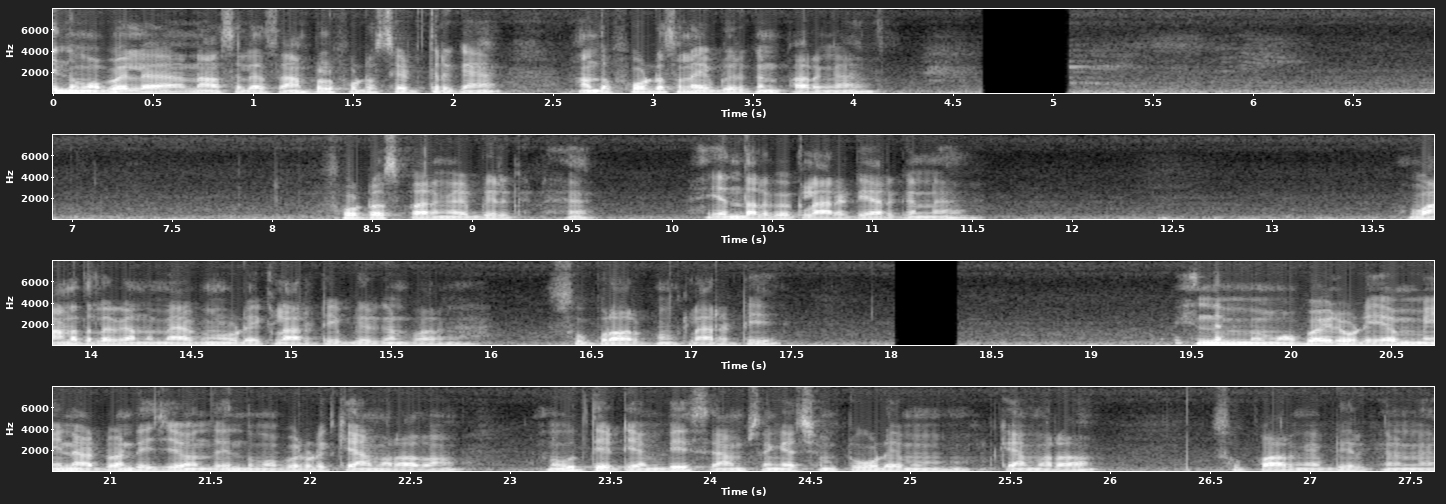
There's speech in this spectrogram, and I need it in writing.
இந்த மொபைலில் நான் சில சாம்பிள் ஃபோட்டோஸ் எடுத்திருக்கேன். அந்த ஃபோட்டோஸ்லாம் எப்படி இருக்குன்னு பாருங்கள் ஃபோட்டோஸ் பாருங்கள் எப்படி இருக்குன்னு. எந்த அளவுக்கு கிளாரிட்டியாக இருக்குன்னு. வானத்தில் இருக்க அந்த மேகங்களுடைய கிளாரிட்டி எப்படி இருக்குன்னு பாருங்கள் சூப்பராக இருக்கும் கிளாரிட்டி இந்த மொபைலுடைய மெயின் அட்வான்டேஜே வந்து இந்த மொபைலோட கேமரா தான். நூற்றி எட்டு எம்பி சாம்சங் ஹெச்எம் டூடைய கேமரா ஸோ பாருங்கள் எப்படி இருக்குன்னு.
